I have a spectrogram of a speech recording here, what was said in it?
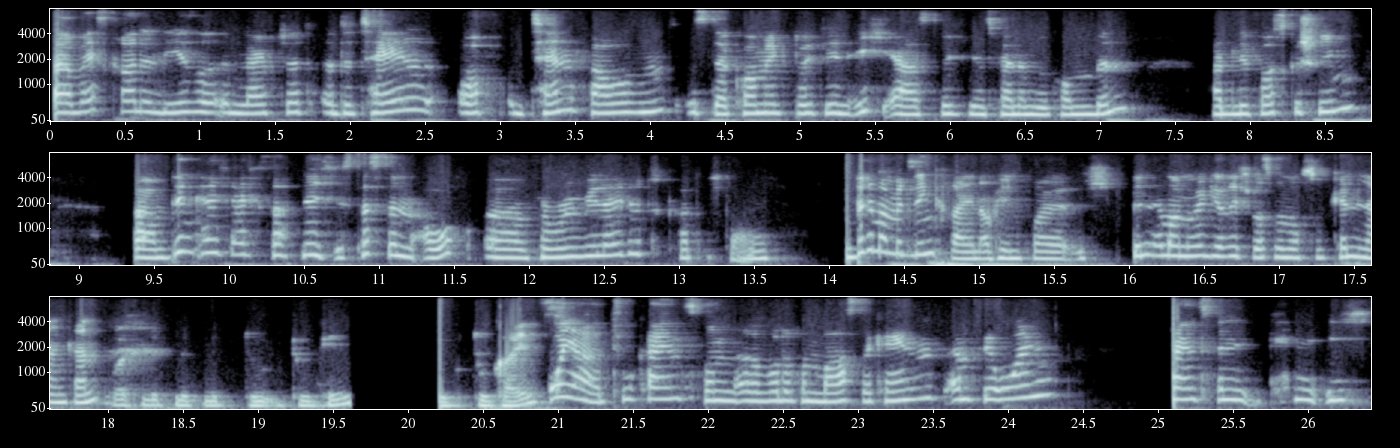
Äh, weil ich es gerade lese im Live-Chat, A The Tale of 10.000 ist der Comic, durch den ich erst richtig ins Fandom gekommen bin. Hat Lefos geschrieben. Ähm, den kenne ich ehrlich gesagt nicht. Ist das denn auch äh, Furry-related? Gerade ich gar nicht. Bitte mal mit Link rein, auf jeden Fall. Ich bin immer neugierig, was man noch so kennenlernen kann. Was mit, mit, mit Two, two Kings? Two, two Kinds? Oh ja, Two Kinds von, äh, wurde von Master Kane empfohlen. Kinds kenne ich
